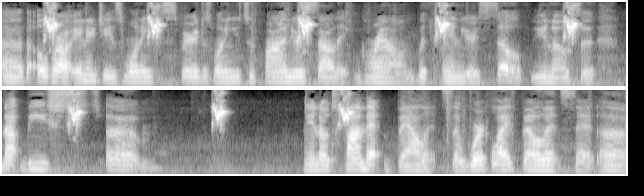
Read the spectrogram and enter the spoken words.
uh, the overall energy is wanting, spirit is wanting you to find your solid ground within yourself, you know, to not be, um, you know, to find that balance, that work-life balance, that, um,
